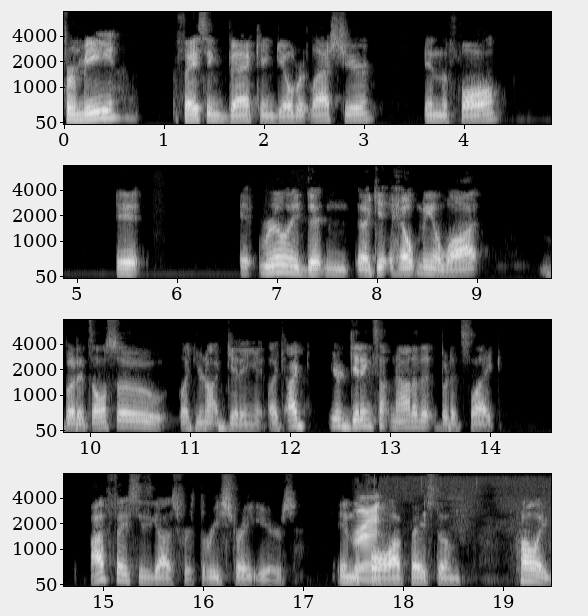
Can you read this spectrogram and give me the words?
for me facing Beck and Gilbert last year in the fall, it it really didn't like it helped me a lot, but it's also like you're not getting it. Like I you're getting something out of it, but it's like I've faced these guys for three straight years. In the right. fall, I've faced them probably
